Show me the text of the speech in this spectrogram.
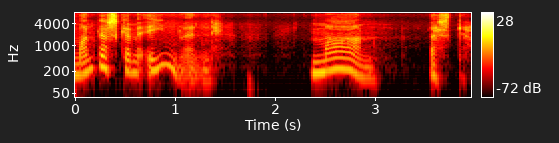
manneska með einu enni. Manneska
